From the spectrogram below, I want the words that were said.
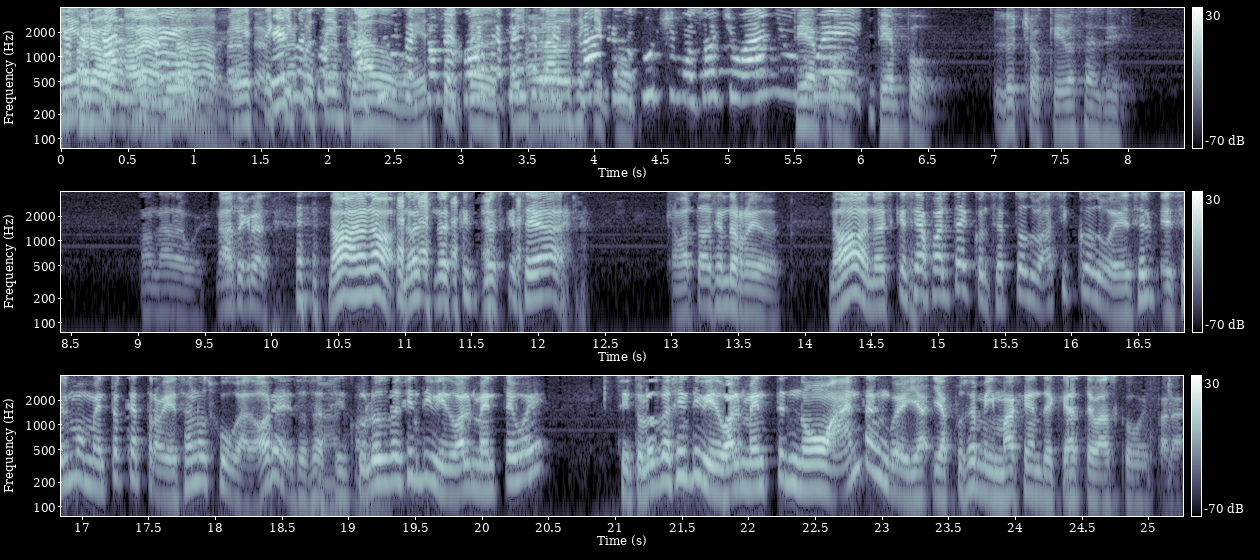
pero- pero, a ver, güey. no. Este Es equipo está inflado, güey. nuestro Ese es el mejor pedo, está inflado ese equipo. los últimos ocho años, Tiempo, güey. tiempo. Lucho, ¿qué ibas a decir? No, nada, güey. No te creas. No, no, no. No, es, que, no es que sea. Nada más estaba haciendo ruido. No, no es que sea falta de conceptos básicos, güey. Es el, es el momento que atraviesan los jugadores. O sea, Ah, si tú los ves individualmente, güey. Si tú los ves individualmente, no andan, güey. Ya, ya puse mi imagen de quédate vasco, güey, para.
